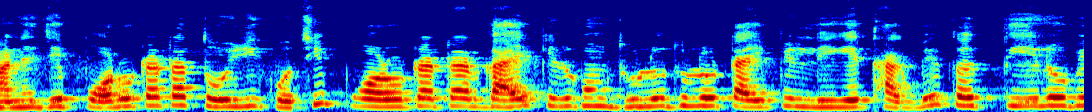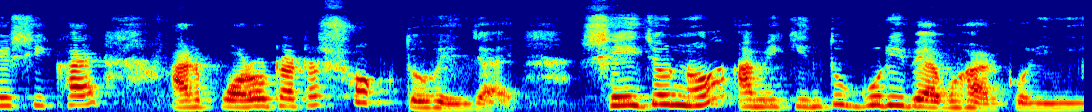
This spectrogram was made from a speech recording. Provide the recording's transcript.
মানে যে পরোটাটা তৈরি করছি, পরোটাটার গায়ে কীরকম ধুলো ধুলো টাইপের লেগে থাকবে, তো তেলও বেশি খায় আর পরোটাটা শক্ত হয়ে যায়। সেই জন্য আমি কিন্তু গুড়ি ব্যবহার করিনি।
